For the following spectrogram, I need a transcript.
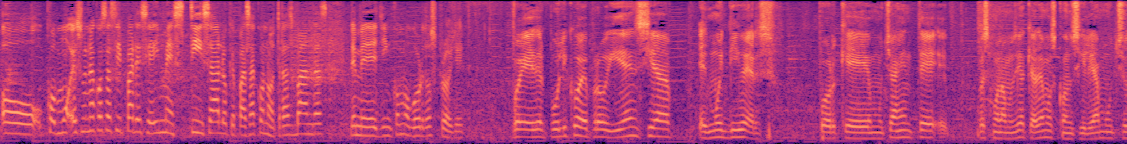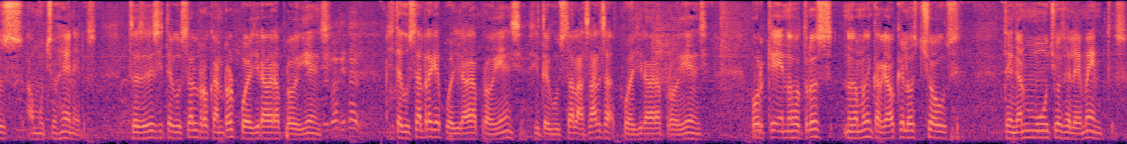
¿O como es una cosa así parecida y mestiza a lo que pasa con otras bandas de Medellín como Gordos Project? Pues el público de Providencia es muy diverso, porque mucha gente, pues con la música que hacemos, concilia muchos, a muchos géneros. Entonces, si te gusta el rock and roll, puedes ir a ver a Providencia. Si te gusta el reggae, puedes ir a ver a Providencia. Si te gusta la salsa, puedes ir a ver a Providencia. Porque nosotros nos hemos encargado que los shows tengan muchos elementos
